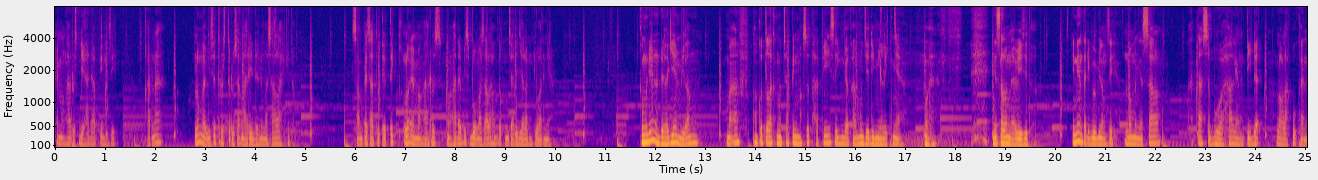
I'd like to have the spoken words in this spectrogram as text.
Emang harus dihadapin sih. Karena lo nggak bisa terus-terusan lari dari masalah gitu. Sampai satu titik lo emang harus menghadapi sebuah masalah untuk mencari jalan keluarnya. Kemudian ada lagi yang bilang, maaf aku telat ngucapin maksud hati sehingga kamu jadi miliknya. Wah, nyesel nggak habis itu. Ini yang tadi gue bilang sih, lo menyesal atas sebuah hal yang tidak lo lakukan.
